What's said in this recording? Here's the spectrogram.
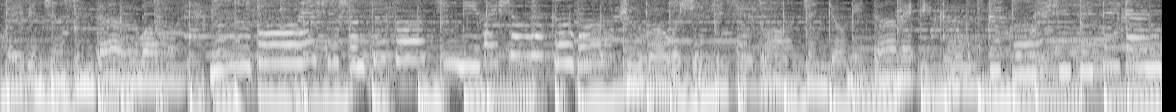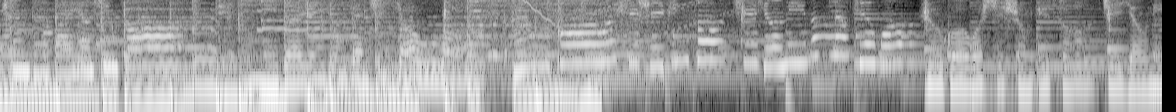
会变成新的我。有我。如果我是水瓶座，只有你能了解我。如果我是双鱼座，只有你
